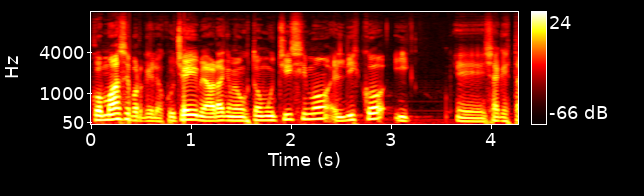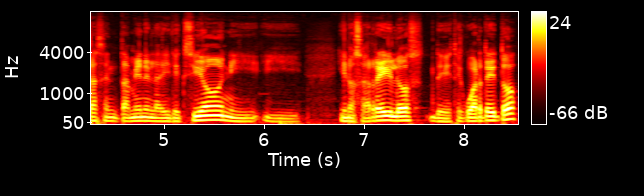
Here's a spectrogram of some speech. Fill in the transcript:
¿Cómo hace? Porque lo escuché y la verdad que me gustó muchísimo el disco y eh, ya que estás en- también en la dirección y, en los arreglos de este cuarteto,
